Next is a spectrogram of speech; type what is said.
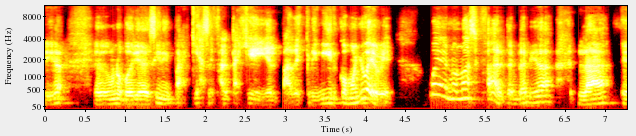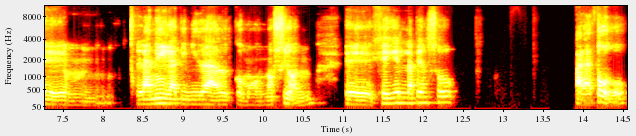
Eh, uno podría decir, ¿y para qué hace falta Hegel para describir cómo llueve? Bueno, no hace falta, en realidad la... Em, la negatividad como noción, eh, Hegel la pensó para todo,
